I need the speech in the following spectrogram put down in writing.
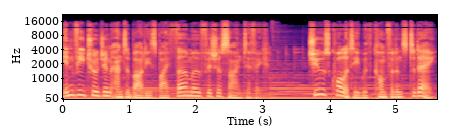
Invitrogen antibodies by Thermo Fisher Scientific. Choose quality with confidence today.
